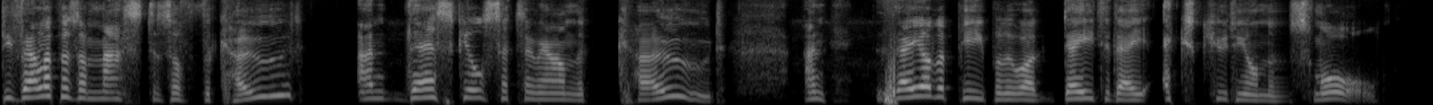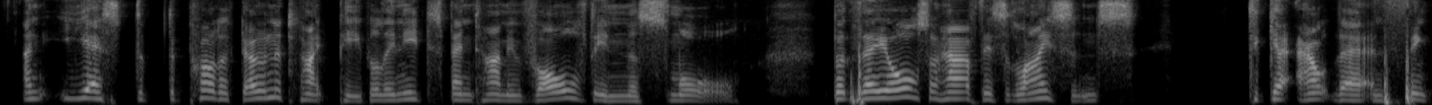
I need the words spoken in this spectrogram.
developers are masters of the code and their skill set around the code. And they are the people who are day to day executing on the small. And yes, the, the product owner type people, they need to spend time involved in the small, but they also have this license to get out there and think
